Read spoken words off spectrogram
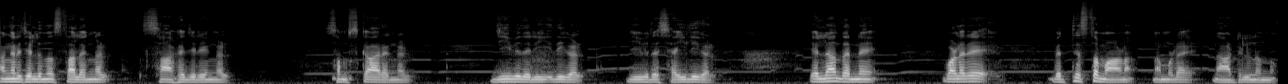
അങ്ങനെ ചെല്ലുന്ന സ്ഥലങ്ങൾ സാഹചര്യങ്ങൾ സംസ്കാരങ്ങൾ ജീവിത രീതികൾ ജീവിത ശൈലികൾ എല്ലാം തന്നെ വളരെ വ്യത്യസ്തമാണ് നമ്മുടെ നാട്ടിൽ നിന്നും.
